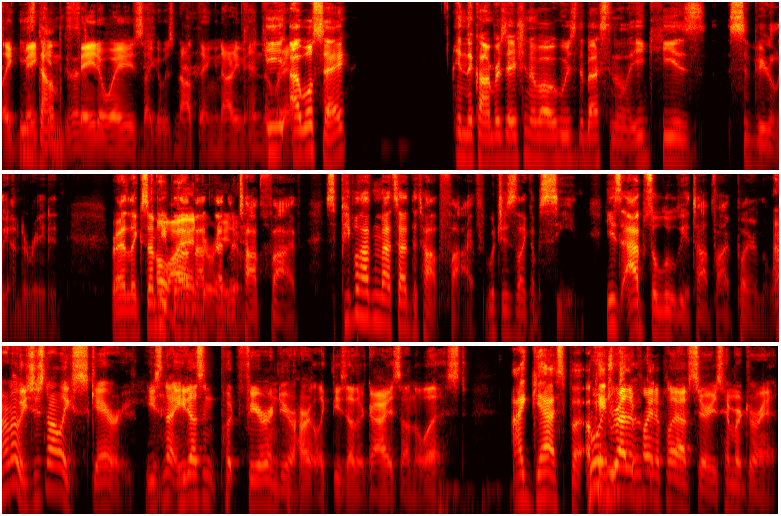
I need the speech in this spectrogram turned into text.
like He's making fadeaways like it was nothing, not even hitting the He, rim. I will say, in the conversation about who's the best in the league, he is severely underrated. Right? Like some Oh, people I have him outside underrate the top five. People have him outside the top five, which is like obscene. He's absolutely a top five player in the world. I don't know. He's just not like scary. He's not. He doesn't put fear into your heart like these other guys on the list. I guess, but okay. Who would you rather play in a playoff series, him or Durant?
